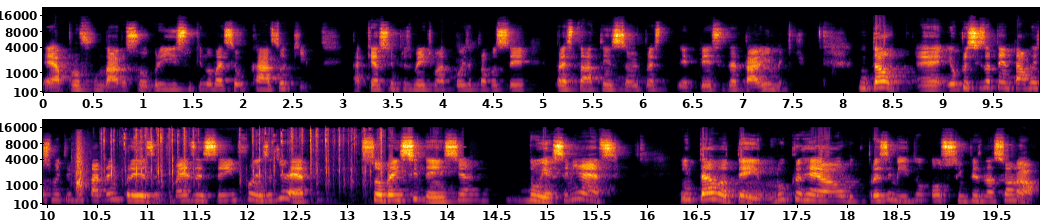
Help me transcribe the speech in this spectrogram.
é, aprofundada sobre isso, que não vai ser o caso aqui. Aqui é simplesmente uma coisa para você prestar atenção e ter esse detalhe em mente. Então, é, eu preciso atentar ao regime tributário da empresa, que vai exercer influência direta sobre a incidência do ICMS. Então, eu tenho lucro real, lucro presumido ou simples nacional.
